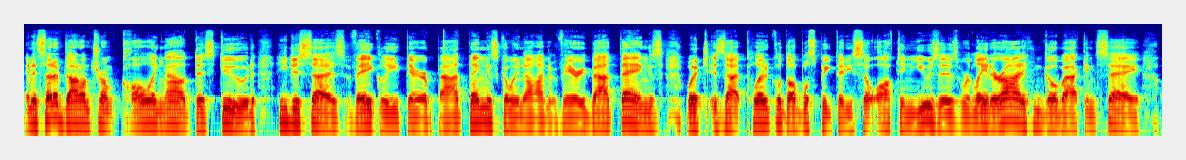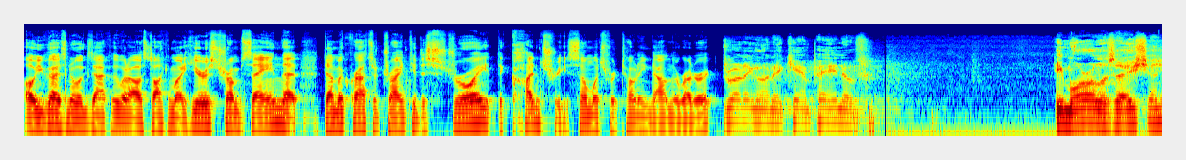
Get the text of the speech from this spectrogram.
And instead of Donald Trump calling out this dude, he just says vaguely, there are bad things going on, very bad things, which is that political doublespeak that he so often uses, where later on he can go back and say, oh, you guys know exactly what I was talking about. Here's Trump saying that Democrats are trying to destroy the country. So much for toning down the rhetoric. Running on a campaign of demoralization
